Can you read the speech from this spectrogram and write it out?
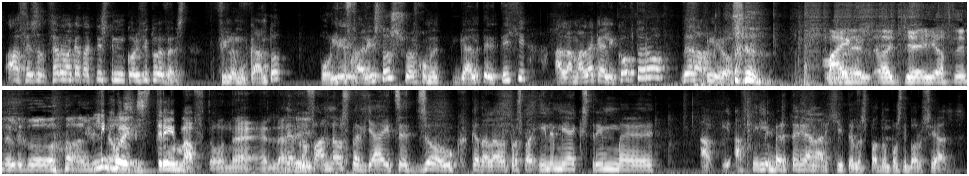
Α, θες, θέλω να κατακτήσω την κορυφή του Everest. Φίλε μου, κάντο. Πολύ ευχαρίστως, σου εύχομαι την καλύτερη τύχη. Αλλά μαλάκα ελικόπτερο δεν θα πληρώσω. Mike. Well, Οκ, αυτό είναι λίγο άλλη Λίγο φάση. extreme αυτό, ναι. ναι, Δηλαδή, προφανώς, παιδιά, it's a joke. Καταλάβω, προσπα... Είναι μια extreme. ε, α- αυτή η libertarian αρχή, τέλος πάντων, πώς την παρουσιάζεις.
